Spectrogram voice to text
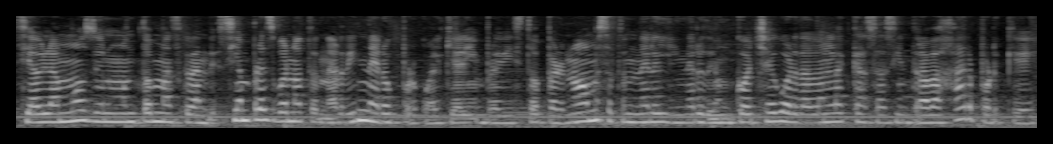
si hablamos de un monto más grande. Siempre es bueno tener dinero por cualquier imprevisto, pero no vamos a tener el dinero de un coche guardado en la casa sin trabajar porque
